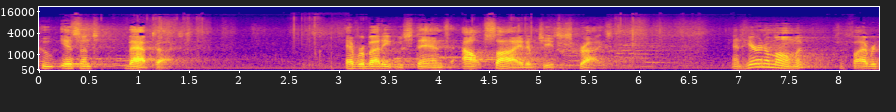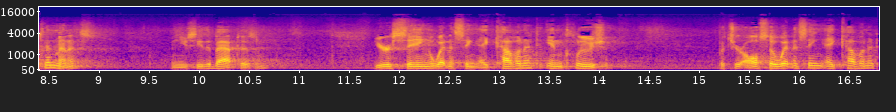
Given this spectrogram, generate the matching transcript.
who isn't baptized. Everybody who stands outside of Jesus Christ. And here in a moment, in five or ten minutes, when you see the baptism, you're seeing and witnessing a covenant inclusion, but you're also witnessing a covenant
